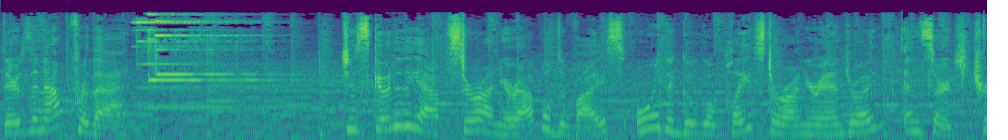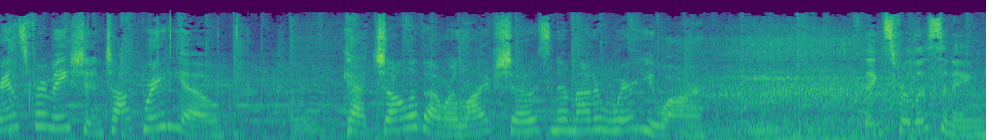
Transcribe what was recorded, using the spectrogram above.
There's an app for that. Just go to the App Store on your Apple device or the Google Play Store on your Android and search Transformation Talk Radio. Catch all of our live shows no matter where you are. Thanks for listening.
